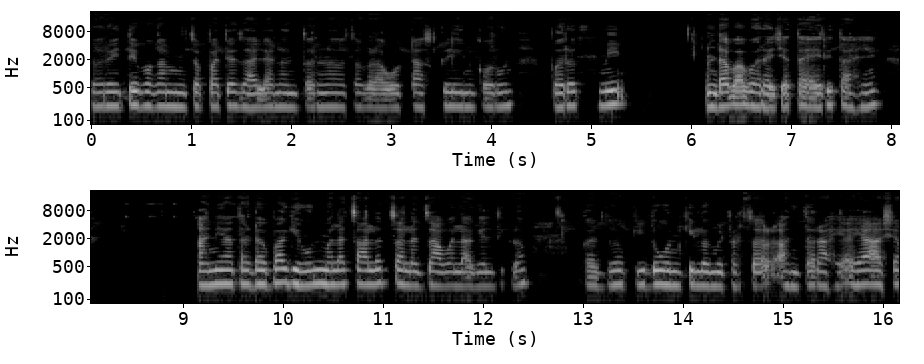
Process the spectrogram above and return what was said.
तर इथे बघा मी चपात्या झाल्यानंतर सगळा ओटा क्लीन करून परत मी डबा भरायच्या तयारीत आहे. आणि आता डबा घेऊन मला चालत चालत जावं लागेल तिकडं. जो की दोन किलोमीटरचं अंतर आहे. ह्या अशा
